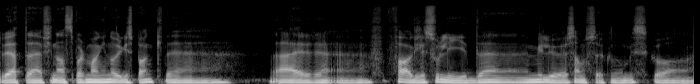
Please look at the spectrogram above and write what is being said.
du vet, Finansdepartementet, Norges Bank, det, det er faglig solide miljøer samfunnsøkonomisk. og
